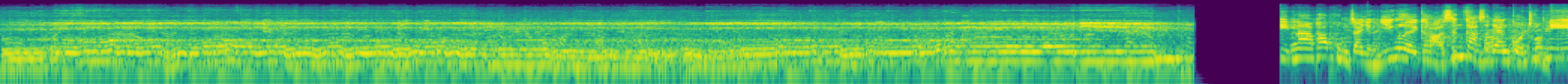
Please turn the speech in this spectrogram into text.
เออ อย่างยิ่งเลยค่ะ ซึ่งการแสดงโขนชุดนี้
